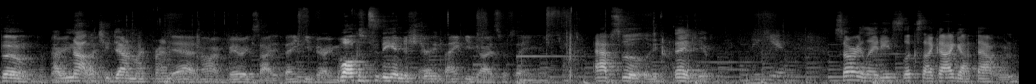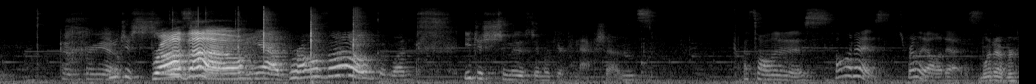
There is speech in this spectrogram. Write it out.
Boom. I'm I very will not let you down, my friend. Yeah, no, I'm very excited. Thank you very much. Welcome to the industry. Yeah, thank you guys for saying me. Absolutely. Thank you. Thank you. Sorry, ladies. Looks like I got that one. Good for you. You just Bravo! Yeah, bravo. Good one. You just schmoozed him with your connections. That's all it is. That's all it is. It's really all it is. Whatever.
